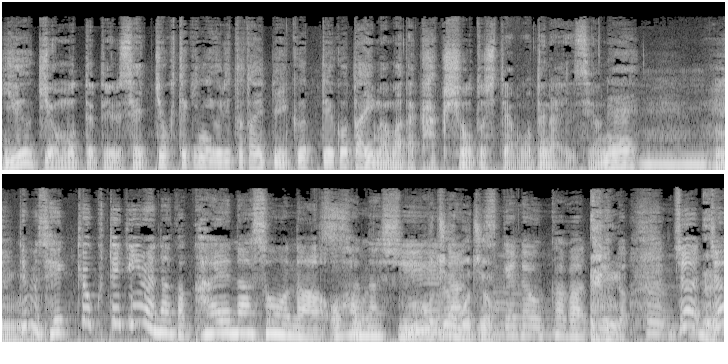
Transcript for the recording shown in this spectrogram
勇気を持ってという積極的に売り叩いていくっていうことは今まだ確証としては持てないですよね。でも積極的にはなんか買えなそうなお話なんですけど伺ってると。じゃあじゃ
